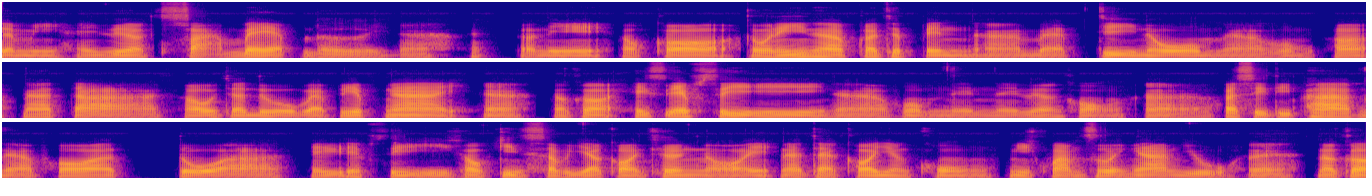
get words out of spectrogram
จะมีให้เลือก 3 แบบเลยนะตอนนี้แล้วก็ตัวนี้นะครับก็จะเป็นอ่าแบบจีโนมนะครับผมก็หน้าตาเขาจะดูแบบเรียบง่ายนะแล้วก็ XFCE นะครับผมเน้นในเรื่องของอประสิทธิภาพนะครับเพราะว่า ตัว AFC เขากินทรัพยากรเครื่องน้อยนะแต่ก็ยังคงมีความสวยงามอยู่นะแล้วก็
